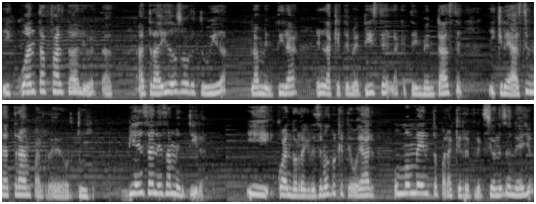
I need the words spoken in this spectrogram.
y cuánta falta de libertad ha traído sobre tu vida la mentira en la que te metiste, la que te inventaste y creaste una trampa alrededor tuyo. Piensa en esa mentira. Y cuando regresemos, porque te voy a dar un momento para que reflexiones en ello,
